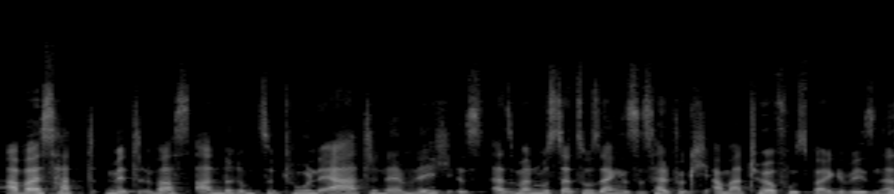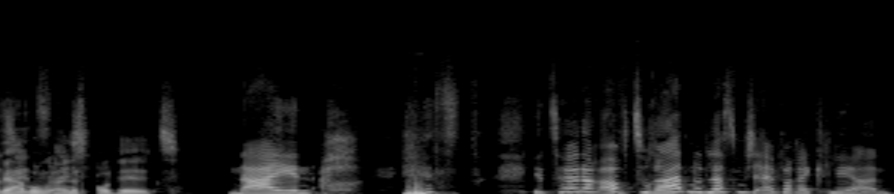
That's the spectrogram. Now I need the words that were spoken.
Aber es hat mit was anderem zu tun. Er hatte nämlich, es, also man muss dazu sagen, es ist halt wirklich Amateurfußball gewesen. Also Werbung eines Bordells. Nein, ach, jetzt, jetzt hör doch auf zu raten und lass mich einfach erklären.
